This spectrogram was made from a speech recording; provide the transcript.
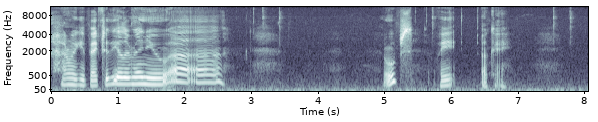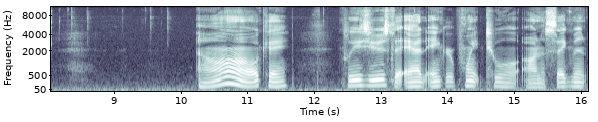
How do I get back to the other menu? Ah. Oops. Wait. Okay. Oh, okay. Please use the Add Anchor Point tool on a segment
